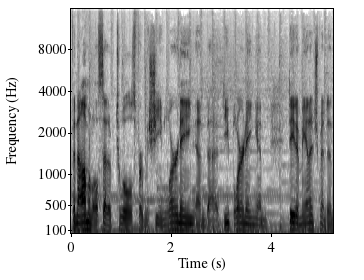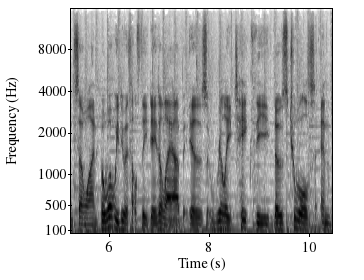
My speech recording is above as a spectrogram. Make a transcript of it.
phenomenal set of tools for machine learning and uh, deep learning and data management and so on. But what we do with HealtheDataLab is really take the those tools and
